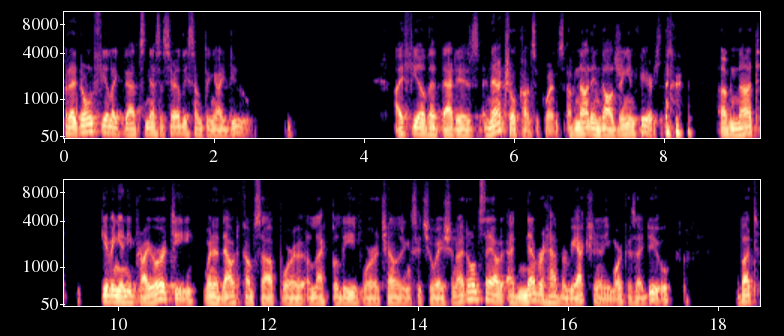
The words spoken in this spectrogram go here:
but I don't feel like that's necessarily something I do. I feel that that is a natural consequence of not indulging in fears, of not giving any priority when a doubt comes up or a lack belief or a challenging situation. I don't say I, I never have a reaction anymore because I do, but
